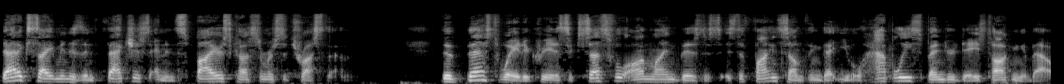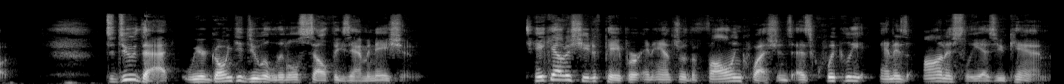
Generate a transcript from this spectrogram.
that excitement is infectious and inspires customers to trust them. The best way to create a successful online business is to find something that you will happily spend your days talking about. To do that, we are going to do a little self-examination. Take out a sheet of paper and answer the following questions as quickly and as honestly as you can.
